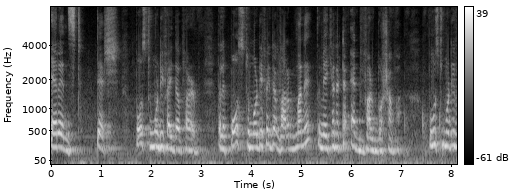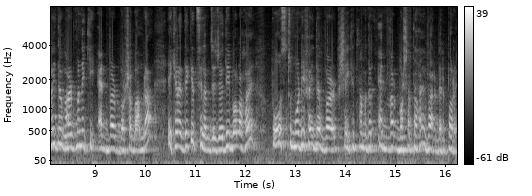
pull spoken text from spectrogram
arranged টেস পোস্ট মডিফাই দ্য ভার্ব। তাহলে পোস্ট মডিফাই দ্য ভার্ব মানে তুমি এখানে একটা অ্যাডভার্ব বসাবা। পোস্ট মডিফাই দ্য ভার্ব মানে কি? অ্যাডভার্ব বসাবো আমরা। এখানে দেখেছিলাম যে যদি বলা হয় পোস্ট মডিফাই দ্য ভার্ব সেই ক্ষেত্রে আমাদের অ্যাডভার্ব বসাতে হয় ভার্বের পরে।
